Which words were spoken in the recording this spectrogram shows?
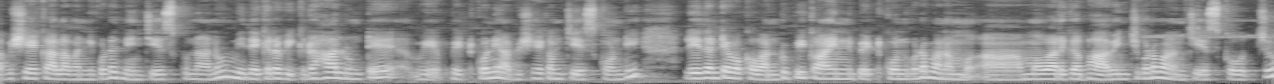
అభిషేకాలు అవన్నీ కూడా నేను చేసుకున్నాను. మీ దగ్గర విగ్రహాలు ఉంటే పెట్టుకొని అభిషేకం చేసుకోండి. లేదంటే ఒక వన్ రూపీ కాయిన్ని పెట్టుకొని కూడా మనం అమ్మవారిగా భావించి కూడా మనం చేసుకోవచ్చు.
